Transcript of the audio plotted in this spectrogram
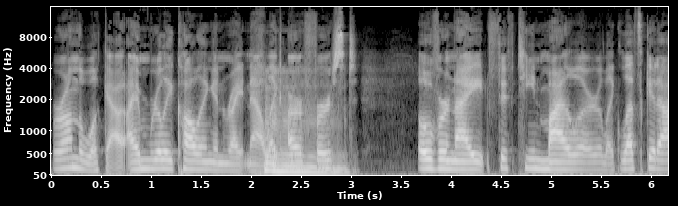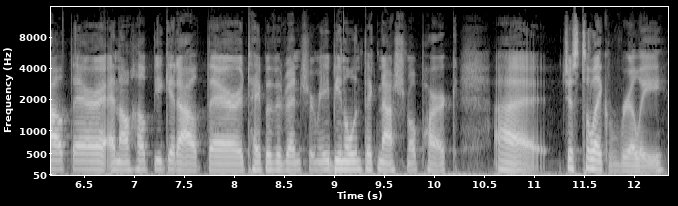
we're on the lookout. I'm really calling in right now, like our first overnight 15 miler like let's get out there and i'll help you get out there type of adventure maybe an olympic national park uh, just to like really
